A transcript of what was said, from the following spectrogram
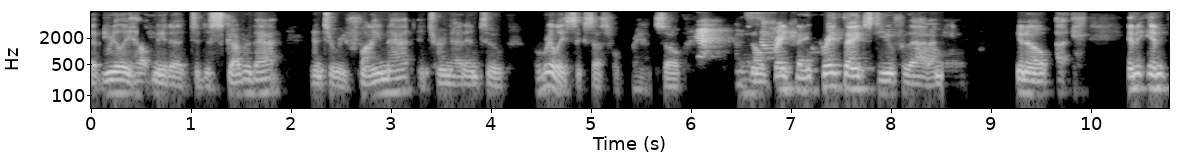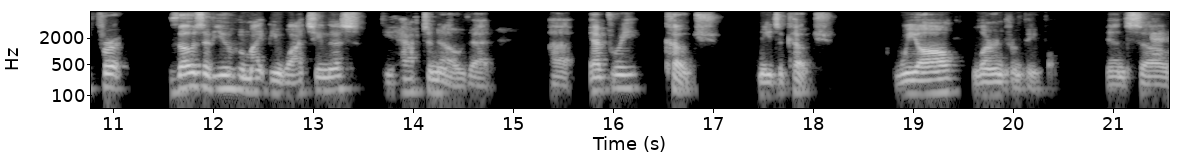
that really helped me to, to discover that and to refine that and turn that into a really successful brand. So, And you know, so great, thank, great thanks to you for that. I mean, you know, uh, and, and for those of you who might be watching this, you have to know that uh, every coach needs a coach. We all learn from people. And so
